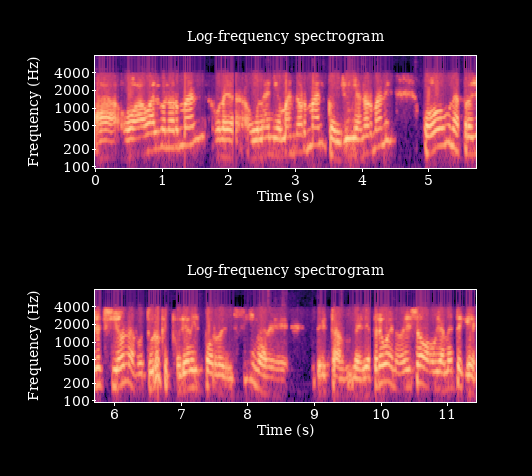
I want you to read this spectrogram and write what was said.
a, o a algo normal, un año más normal, con lluvias normales, o una proyección a futuro que podrían ir por encima de, de estas medias. Pero bueno, eso obviamente que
